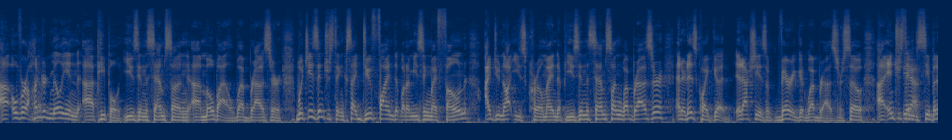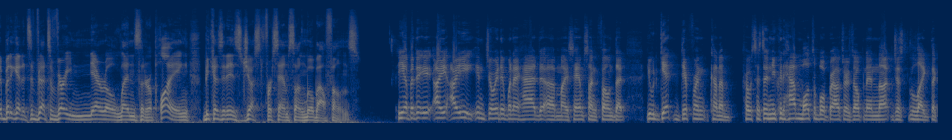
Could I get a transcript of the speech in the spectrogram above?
Uh, over 100 million uh, people using the Samsung uh, mobile web browser, which is interesting because I do find that when I'm using my phone, I do not use Chrome. I end up using the Samsung web browser, and it is quite good. It actually is a very good web browser. So uh, interesting Yeah. to see. But, but again, it's a, that's a very narrow lens that are applying because it is just for Samsung mobile phones. Yeah, but it, I, I enjoyed it when I had uh, my Samsung phone that you would get different kind of process and you could have multiple browsers open and not just like the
